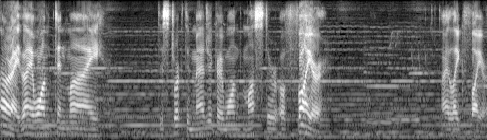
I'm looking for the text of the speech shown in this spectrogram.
Alright, I want in my destructive magic, I want Master of Fire. I like fire.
